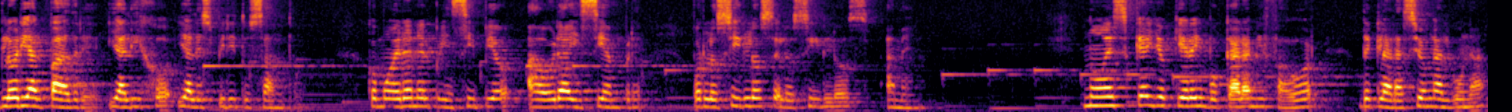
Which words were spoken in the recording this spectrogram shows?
Gloria al Padre y al Hijo y al Espíritu Santo como era en el principio, ahora y siempre, por los siglos de los siglos. Amén. No es que yo quiera invocar a mi favor declaración alguna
